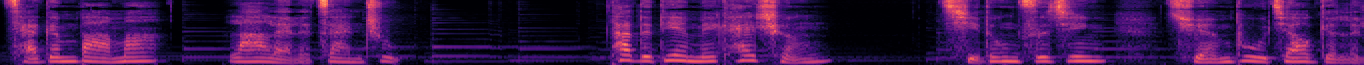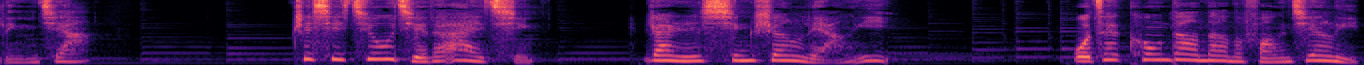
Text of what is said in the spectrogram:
才跟爸妈拉来了赞助。他的店没开成，启动资金全部交给了林家。这些纠结的爱情，让人心生凉意。我在空荡荡的房间里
